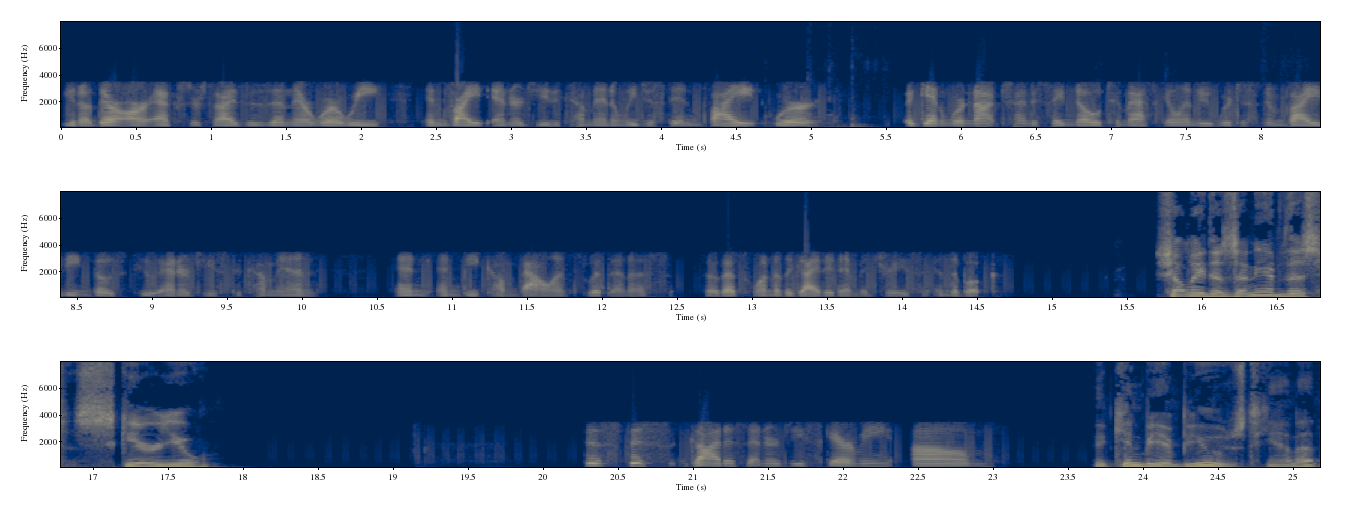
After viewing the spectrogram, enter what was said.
You know, there are exercises in there where we invite energy to come in, and we just invite. We're again, we're not trying to say no to masculinity. We're just inviting those two energies to come in and and become balanced within us. So that's one of the guided imageries in the book. Shelley, does any of this scare you? Does this goddess energy scare me? Um, it can be abused, can it?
